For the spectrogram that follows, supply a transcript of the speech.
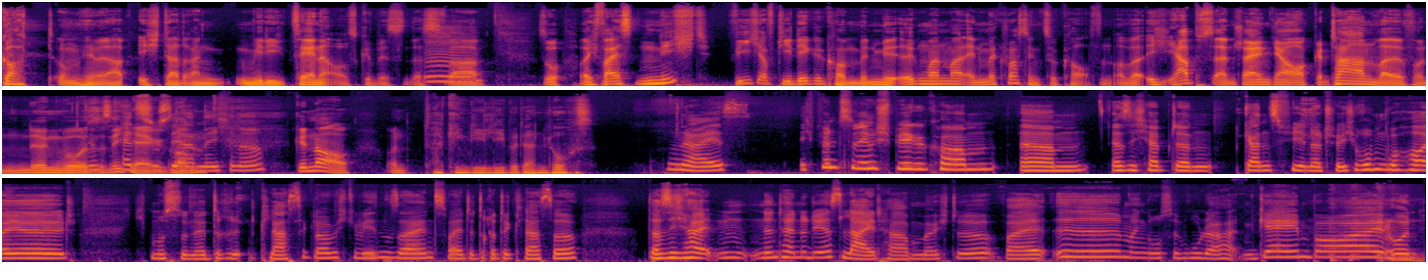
Gott um Himmel, hab ich da dran mir die Zähne ausgebissen. Das war so. Aber ich weiß nicht, wie ich auf die Idee gekommen bin, mir irgendwann mal Animal Crossing zu kaufen. Aber ich hab's anscheinend ja auch getan, weil von nirgendwo ist es nicht du's ja hergekommen. nicht, ne? Genau. Und da ging die Liebe dann los. Nice. Ich bin zu dem Spiel gekommen. Ähm, also ich habe dann ganz viel natürlich rumgeheult. Ich muss so in der dritten Klasse, glaube ich, gewesen sein, zweite, dritte Klasse, dass ich halt ein Nintendo DS Lite haben möchte, weil äh, mein großer Bruder hat einen Gameboy und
